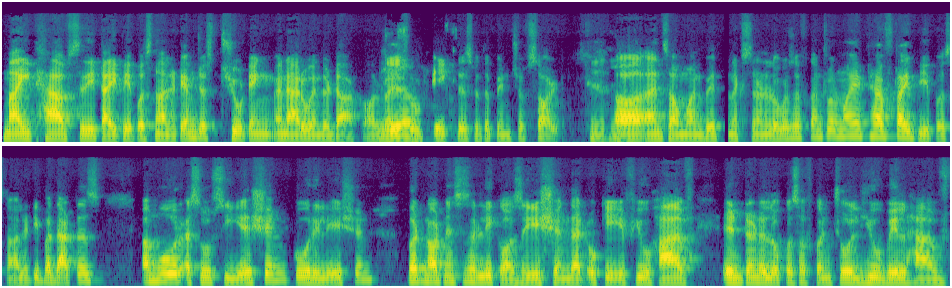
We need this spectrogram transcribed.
might have say type A personality. I'm just shooting an arrow in the dark. All right. Yeah. So take this with a pinch of salt. Mm-hmm. Uh, and someone with an external locus of control might have type B personality, but that is a more association, correlation, but not necessarily causation. That okay, if you have internal locus of control, you will have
